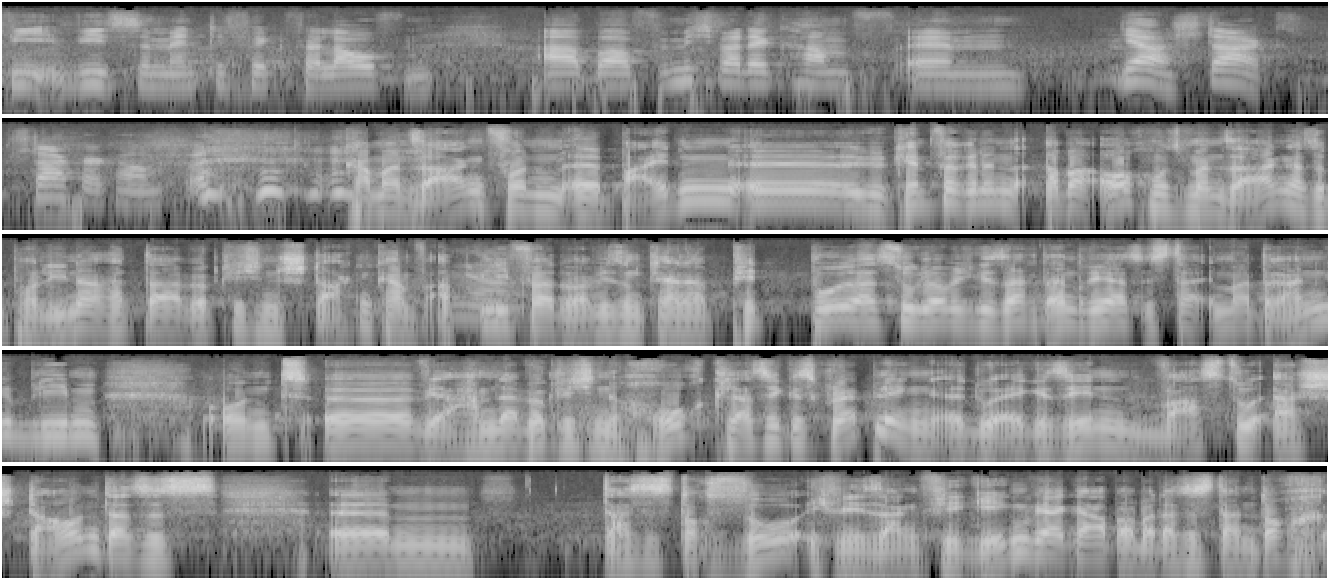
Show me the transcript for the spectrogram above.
wie, wie ist es im Endeffekt verlaufen. Aber für mich war der Kampf ähm, ja, stark. Starker Kampf. Kann man sagen, von äh, beiden äh, Kämpferinnen aber auch, muss man sagen. Also Paulina hat da wirklich einen starken Kampf abgeliefert. Ja. War wie so ein kleiner Pitbull, hast du, glaube ich, gesagt, Andreas. Ist da immer dran geblieben. Und äh, wir haben da wirklich ein hochklassiges Grappling-Duell gesehen. Warst du erstaunt, dass es ähm, dass es doch so, ich will nicht sagen viel Gegenwehr gab, aber dass es dann doch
